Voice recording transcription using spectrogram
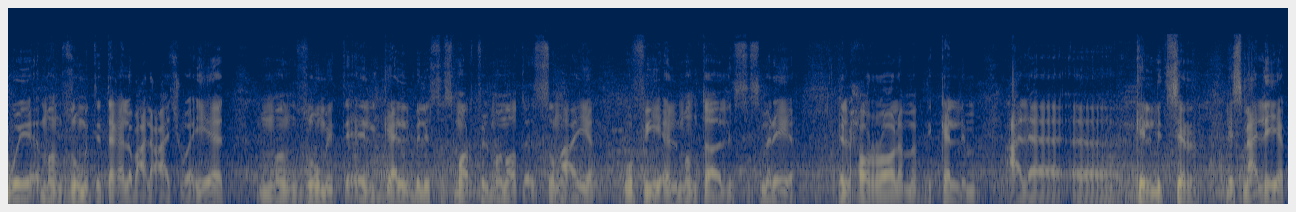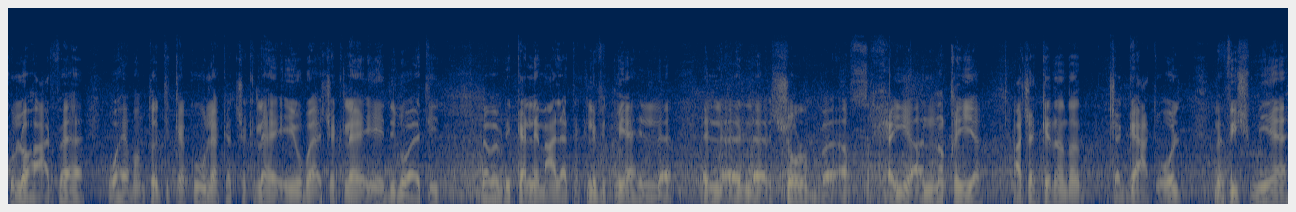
ومنظومة التغلب على العشوائيات منظومة الجلب الاستثمار في المناطق الصناعية وفي المنطقة الاستثمارية. الحرة لما بنتكلم على آه، كلمة سر الإسماعيلية كلها عارفاها وهي منطقة الكاكولا كانت شكلها إيه وبقى شكلها إيه دلوقتي. لما بنتكلم على تكلفة مياه ال- ال- ال- الشرب الصحية النقية عشان كده أنا شجعت وقلت مفيش مياه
